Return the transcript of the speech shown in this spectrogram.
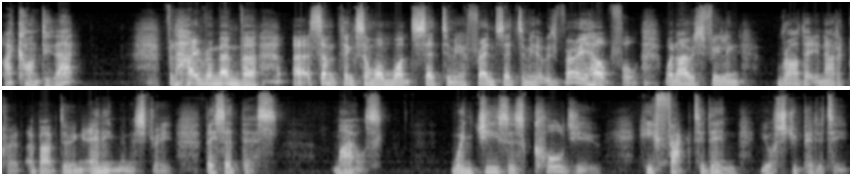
I can't do that. But I remember uh, something someone once said to me, a friend said to me, that was very helpful when I was feeling rather inadequate about doing any ministry. They said this Miles, when Jesus called you, he factored in your stupidity.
